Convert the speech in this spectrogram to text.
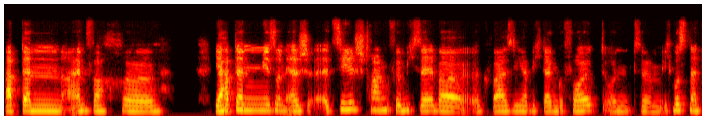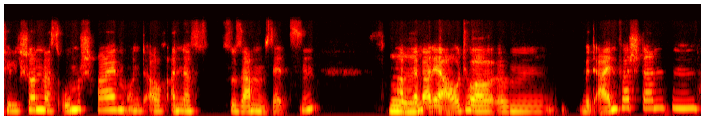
habe dann einfach äh, ja, habe dann mir so einen Erzählstrang für mich selber äh, quasi, habe ich dann gefolgt und ähm, ich musste natürlich schon was umschreiben und auch anders zusammensetzen. Mhm. Aber da mhm. war der Autor ähm, mit einverstanden.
